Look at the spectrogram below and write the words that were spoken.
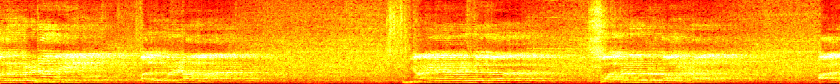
ಅದರ ಪರಿಣಾಮ ಏನು? ಅದರ ಪರಿಣಾಮ ನ್ಯಾಯಾಂಗದ ಸ್ವಾತಂತ್ರ್ಯದ ಹರಣ. ಆಗ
